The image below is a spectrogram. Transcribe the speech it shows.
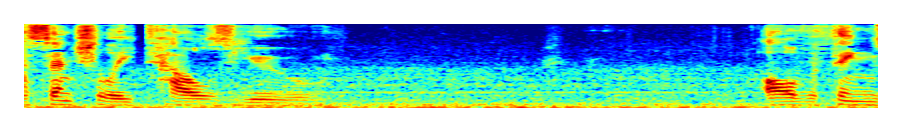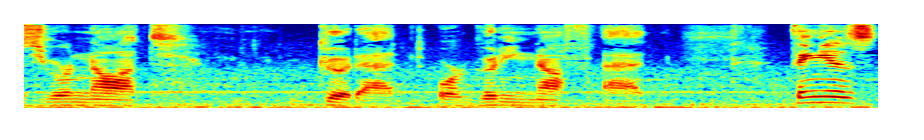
essentially tells you all the things you're not good at or good enough at. Thing is,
